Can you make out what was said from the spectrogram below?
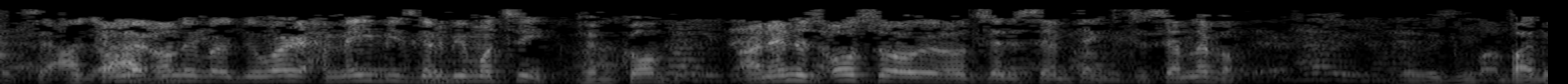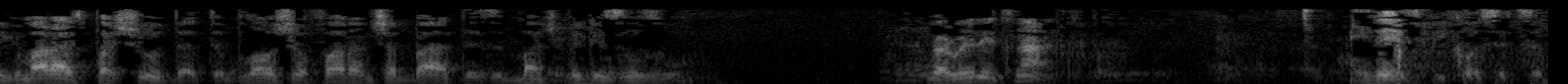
but Only, only but the worry maybe it's going to be motzi. במקום, Anen is also I would say the same thing. It's the same level. by the Gemara is pashut that to blow shofar on Shabbat is a much bigger zilzul. But really, it's not. It is because it's a,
